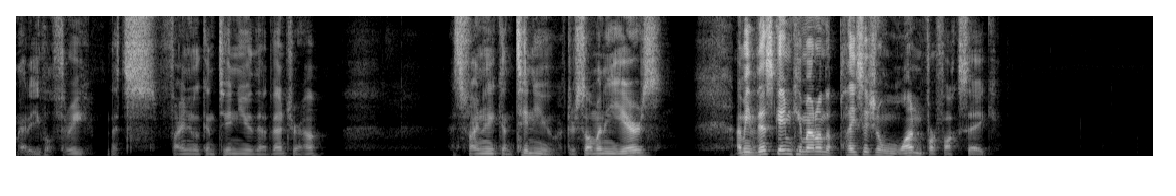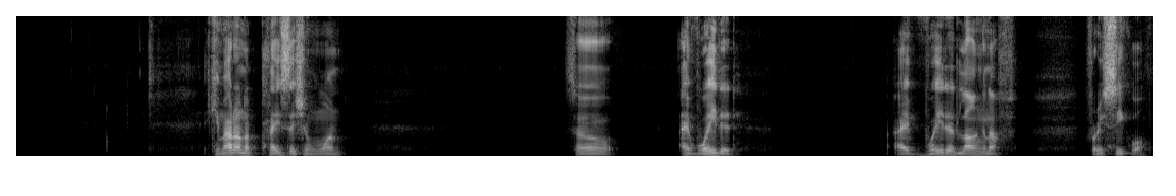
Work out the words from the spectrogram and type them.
MediEvil 3. Let's finally continue the adventure, huh? Let's finally continue after so many years. I mean, this game came out on the PlayStation 1 for fuck's sake. It came out on the PlayStation 1. So I've waited. I've waited long enough for a sequel.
